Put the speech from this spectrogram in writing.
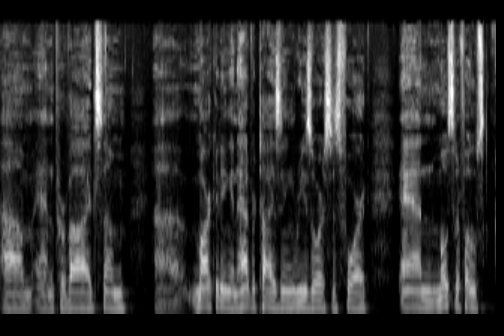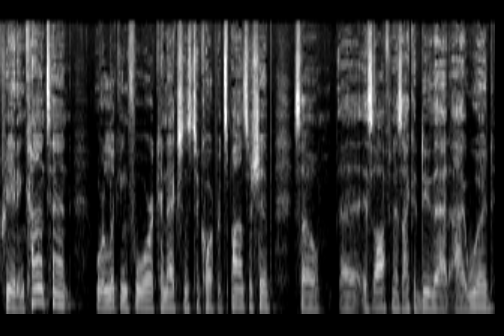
um, and provide some uh, marketing and advertising resources for it. And most of the folks creating content were looking for connections to corporate sponsorship. So, uh, as often as I could do that, I would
